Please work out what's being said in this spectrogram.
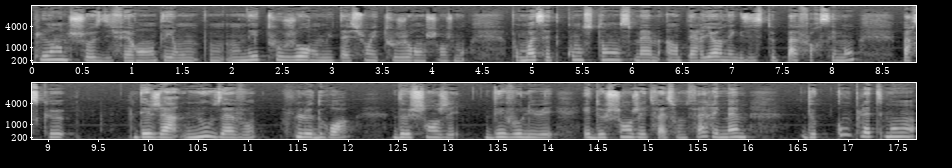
plein de choses différentes et on, est toujours en mutation et toujours en changement. Pour moi, cette constance même intérieure n'existe pas forcément parce que déjà, nous avons le droit de changer, d'évoluer et de changer de façon de faire et même de complètement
